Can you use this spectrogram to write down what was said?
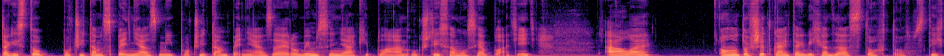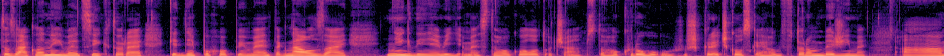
takisto počítam s peniazmi, počítam peniaze, robím si nejaký plán, účty sa musia platiť ale ono to všetko aj tak vychádza z tohto, z týchto základných vecí, ktoré keď nepochopíme, tak naozaj nikdy nevidíme z toho kolotoča, z toho kruhu škrečkovského, v ktorom bežíme. A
